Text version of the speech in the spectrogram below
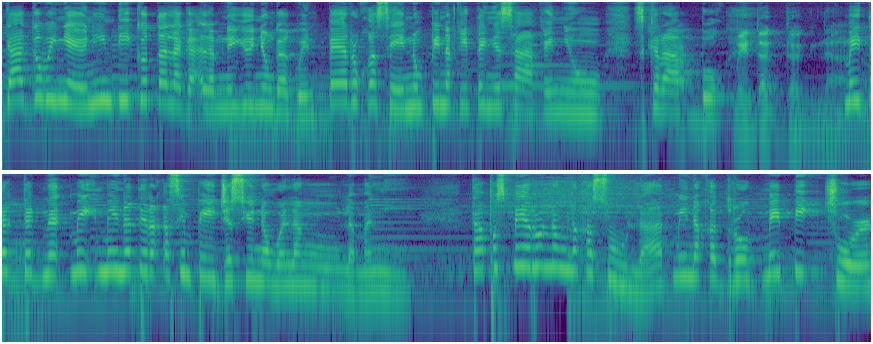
gagawin niya yun, hindi ko talaga alam na yun yung gagawin. Pero kasi, nung pinakita niya sa akin yung scrapbook, May dagdag na. may dagdag na, may, may natira kasing pages yun na walang laman eh. Tapos meron nang nakasulat, may nakadraw, may picture,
